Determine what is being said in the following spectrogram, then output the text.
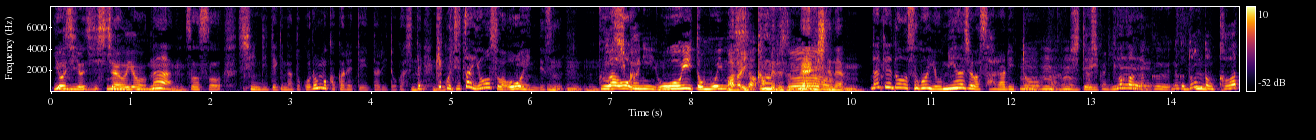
よじよじしちゃうような、そうそう、心理的なところも書かれていたりとかして、結構実は要素は多いんです。うんうんうん具は多い。確かに多いと思いままだした。1巻目ですよね、うん。にしてね。うん。だけど、すごい読み味はさらりとうんうん。うん。していて、確かに。違和感なくなんかどんどん変わっ、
